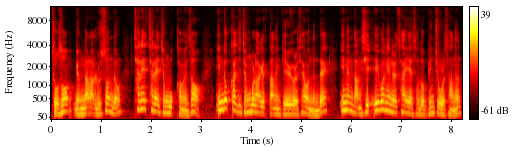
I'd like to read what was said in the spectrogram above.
조선, 명나라, 루선 등 차례차례 정복하면서 인도까지 정벌 하겠다는 계획을 세웠는데 이는 당시 일본인들 사이에서도 빈축을 사는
